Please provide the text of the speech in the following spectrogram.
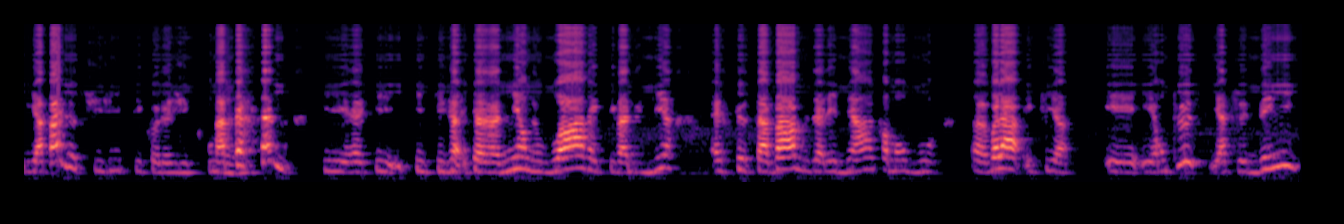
Il n'y a pas de suivi psychologique. On n'a mhm. personne qui, euh, qui, qui, va, venir nous voir et qui va nous dire est-ce que ça va, vous allez bien, comment vous... voilà, et, qui, et, et en plus, il y a ce déni,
